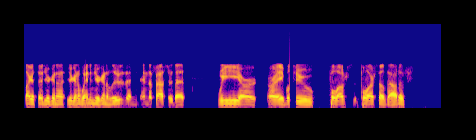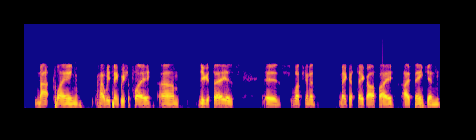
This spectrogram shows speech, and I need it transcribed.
like I said, you're gonna you're gonna win and you're gonna lose, and and the faster that we are are able to pull our pull ourselves out of not playing how we think we should play. Um, you could say is is what's to make us take off. I I think, and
